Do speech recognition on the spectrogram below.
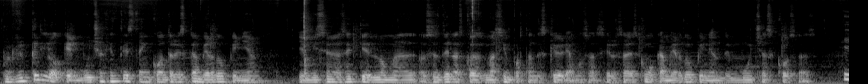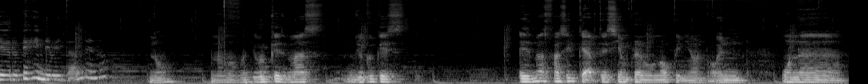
Porque creo que lo que mucha gente está en contra es cambiar de opinión. Y a mí se me hace que es lo más, o sea, es de las cosas más importantes que deberíamos hacer, ¿sabes? Como cambiar de opinión de muchas cosas. Y yo creo que es inevitable, ¿no? No, no, no. Yo creo que es más, yo creo que es, es más fácil quedarte siempre en una opinión o en una,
